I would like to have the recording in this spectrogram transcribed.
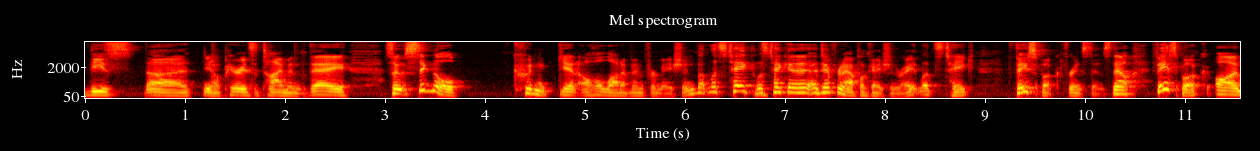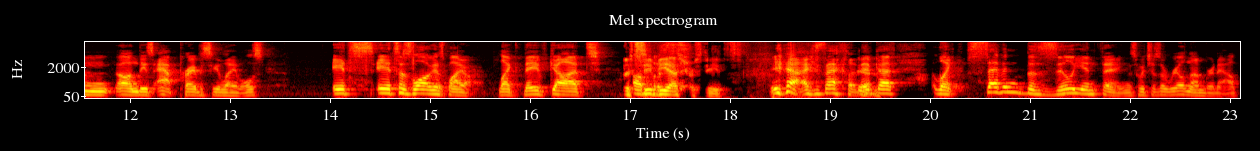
these, uh, you know, periods of time in the day. So Signal couldn't get a whole lot of information. But let's take let's take a, a different application, right? Let's take Facebook, for instance. Now, Facebook on on these app privacy labels, it's it's as long as my arm. Like they've got the CVS receipts. Yeah, exactly. Yeah. They've got like seven bazillion things, which is a real number now,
